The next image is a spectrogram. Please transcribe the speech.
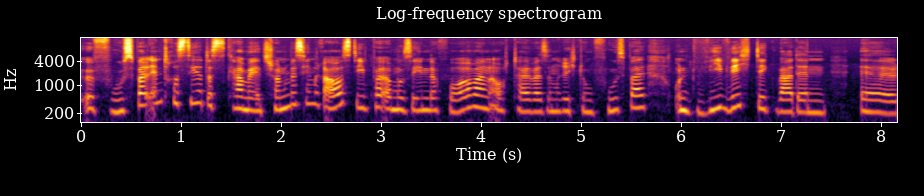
äh, Fußball interessiert? Das kam ja jetzt schon ein bisschen raus. Die paar Museen davor waren auch teilweise in Richtung Fußball. Und wie wichtig war denn äh,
